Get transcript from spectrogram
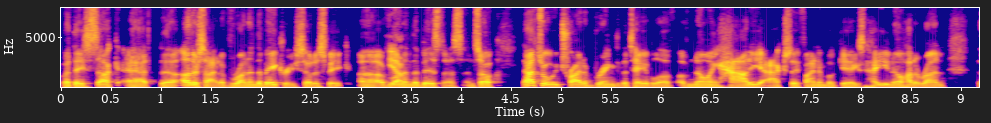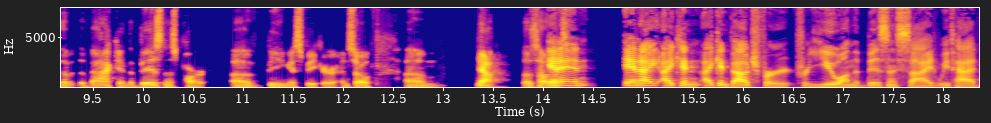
but they suck at the other side of running the bakery, so to speak, uh, of yep. running the business. And so that's what we try to bring to the table of, of knowing how do you actually find and book gigs, how do you know how to run the, the back end, the business part of being a speaker. And so, um, yeah, that's how. And, and and I, I can I can vouch for for you on the business side. We've had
